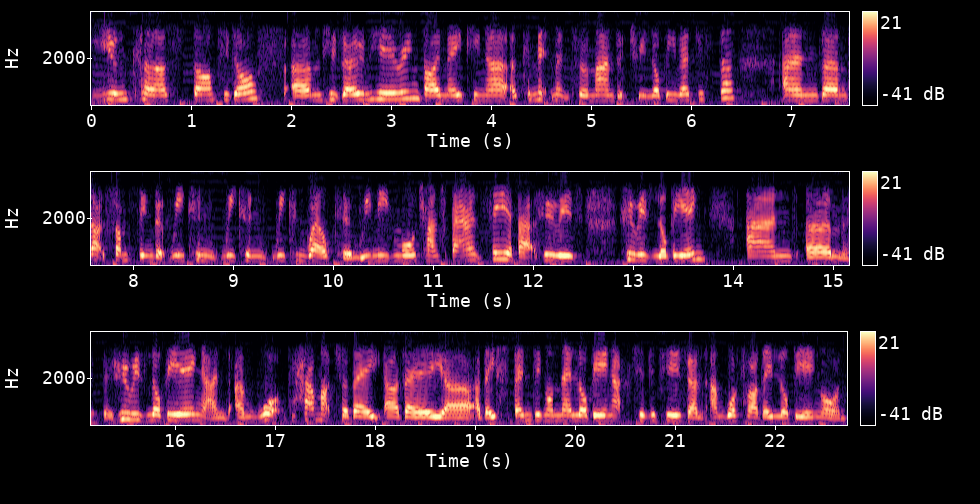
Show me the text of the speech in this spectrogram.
Juncker started off um, his own hearing by making a, a commitment to a mandatory lobby register. and um, that's something that we can we can we can welcome. We need more transparency about who is who is lobbying, and um, who is lobbying and, and what how much are they are they uh, are they spending on their lobbying activities and, and what are they lobbying on?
